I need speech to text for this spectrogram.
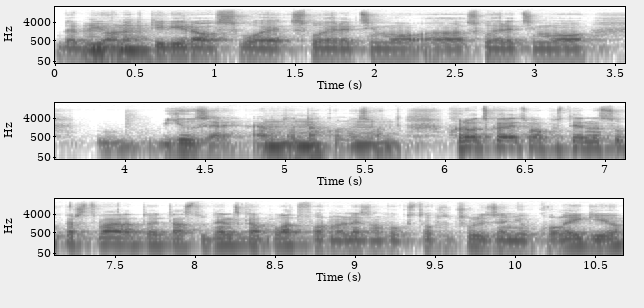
da bi on aktivirao svoje, svoje recimo, svoje recimo usere, ajmo to tako nazvati. U Hrvatskoj recimo postoji jedna super stvar, a to je ta studentska platforma, ne znam koliko ste uopće čuli za nju, Kolegio.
